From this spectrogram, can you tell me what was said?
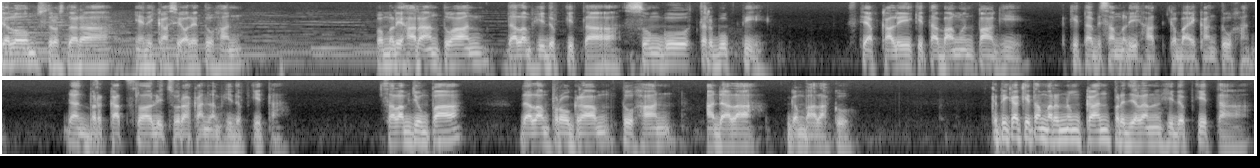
Shalom saudara-saudara yang dikasih oleh Tuhan. Pemeliharaan Tuhan dalam hidup kita sungguh terbukti. Setiap kali kita bangun pagi, kita bisa melihat kebaikan Tuhan. Dan berkat selalu dicurahkan dalam hidup kita. Salam jumpa dalam program Tuhan adalah Gembalaku. Ketika kita merenungkan perjalanan hidup kita,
